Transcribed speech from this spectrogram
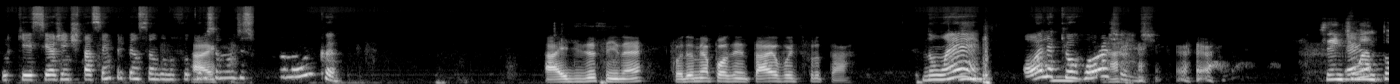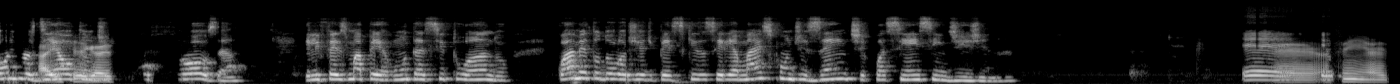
Porque se a gente está sempre pensando no futuro, Ai. você não desfruta nunca. Aí diz assim, né? Quando eu me aposentar, eu vou desfrutar. Não é? Olha que horror, gente. Gente, é? o Antônio Osielton chega... de Souza, ele fez uma pergunta situando qual a metodologia de pesquisa seria mais condizente com a ciência indígena. É, é assim, é,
